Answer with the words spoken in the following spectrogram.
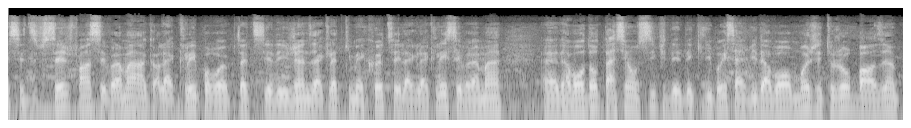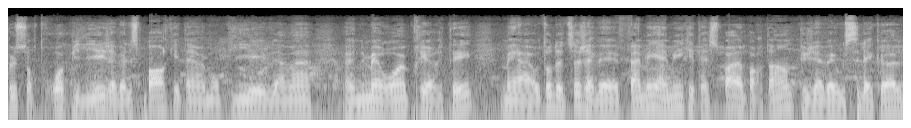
C'est difficile. Je pense que c'est vraiment encore la clé pour peut-être s'il y a des jeunes athlètes qui m'écoutent. La, la clé, c'est vraiment euh, d'avoir d'autres passions aussi, puis d'é- d'équilibrer sa vie. D'avoir, moi, j'ai toujours basé un peu sur trois piliers. J'avais le sport qui était un- mon pilier évidemment euh, numéro un priorité, mais euh, autour de ça, j'avais famille, amis qui étaient super importantes, puis j'avais aussi l'école.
